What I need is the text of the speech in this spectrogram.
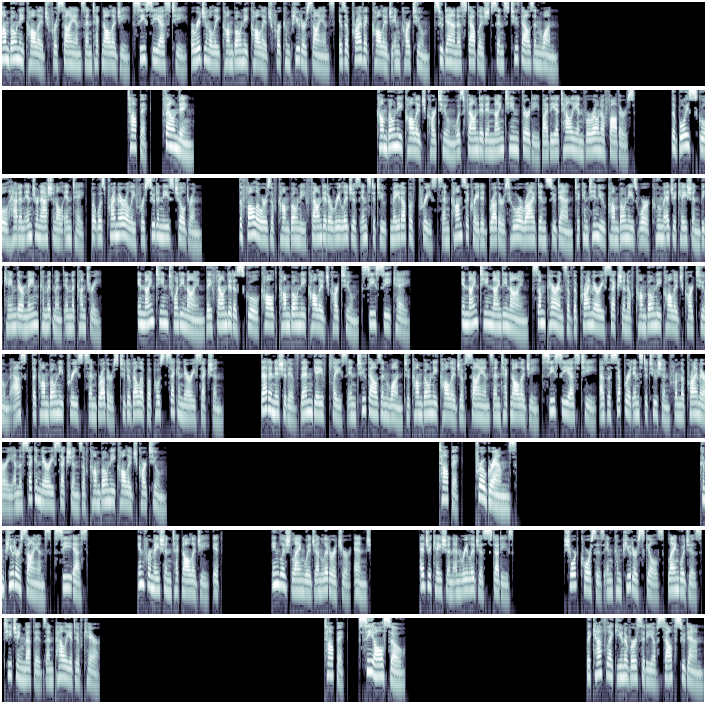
Comboni College for Science and Technology CCST, originally Comboni College for Computer Science, is a private college in Khartoum, Sudan established since 2001. Founding Comboni College Khartoum was founded in 1930 by the Italian Verona Fathers. The boys' school had an international intake, but was primarily for Sudanese children. The followers of Comboni founded a religious institute made up of priests and consecrated brothers who arrived in Sudan to continue Comboni's work whom education became their main commitment in the country. In 1929 they founded a school called Comboni College Khartoum CCK. In 1999, some parents of the primary section of Comboni College Khartoum asked the Comboni priests and brothers to develop a post-secondary section. That initiative then gave place in 2001 to Comboni College of Science and Technology as a separate institution from the primary and the secondary sections of Comboni College Khartoum. Programs Computer Science CS Information Technology IT English Language and Literature Eng. Education and Religious Studies. Short courses in computer skills, languages, teaching methods and palliative care. See also. The Catholic University of South Sudan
